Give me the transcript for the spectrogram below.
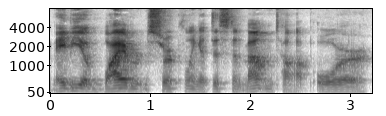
maybe a wyvern circling a distant mountaintop or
